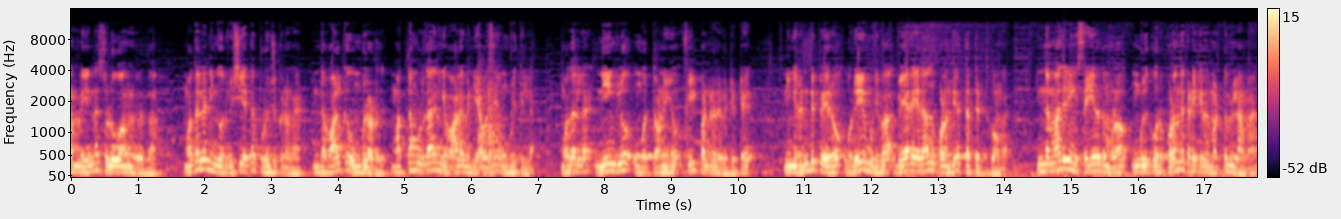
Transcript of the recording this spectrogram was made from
நம்மளை என்ன சொல்லுவாங்கிறது தான் முதல்ல நீங்கள் ஒரு விஷயத்த புரிஞ்சுக்கணுங்க. இந்த வாழ்க்கை உங்களோடது. மற்றவங்களுக்காக நீங்கள் வாழ வேண்டிய அவசியம் உங்களுக்கு இல்லை. முதல்ல நீங்களும் உங்கள் துணையும் ஃபீல் பண்ணுறதை விட்டுட்டு நீங்கள் ரெண்டு பேரும் ஒரே முடிவாக வேற ஏதாவது குழந்தைய தத்தெடுத்துக்கோங்க. இந்த மாதிரி நீங்கள் செய்கிறது மூலம் உங்களுக்கு ஒரு குழந்தை கிடைக்கிறது மட்டும் இல்லாமல்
